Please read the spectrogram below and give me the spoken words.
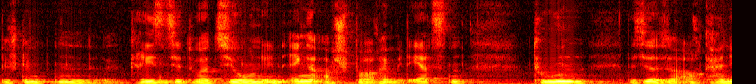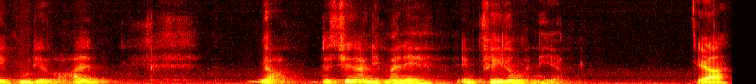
bestimmten Krisensituationen in enger Absprache mit Ärzten tun. Das ist also auch keine gute Wahl. Ja, das sind eigentlich meine Empfehlungen hier. Ja,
